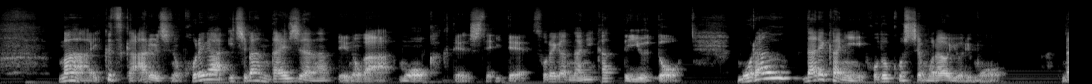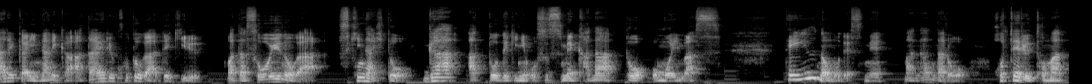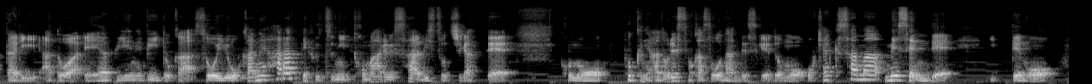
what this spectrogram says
まあ、いくつかあるうちのこれが一番大事だなっていうのがもう確定していて、それが何かっていうと、もらう、誰かに施してもらうよりも、誰かに何か与えることができる。またそういうのが好きな人が圧倒的におすすめかなと思います。っていうのもですね、まあなんだろう。ホテル泊まったり、あとは Airbnb とか、そういうお金払って普通に泊まるサービスと違って、この、特にアドレスとかそうなんですけれども、お客様目線で行っても、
